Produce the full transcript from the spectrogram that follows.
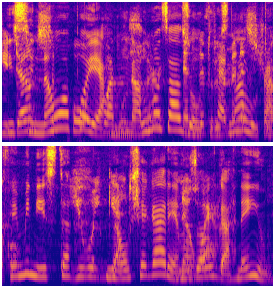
e se não apoiarmos umas às outras na luta feminista, não chegaremos a lugar nenhum.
